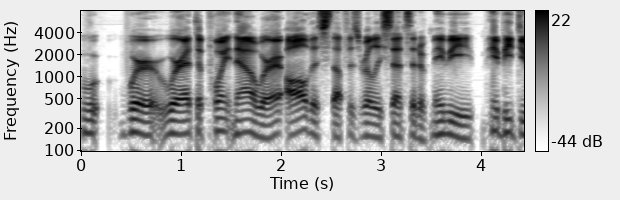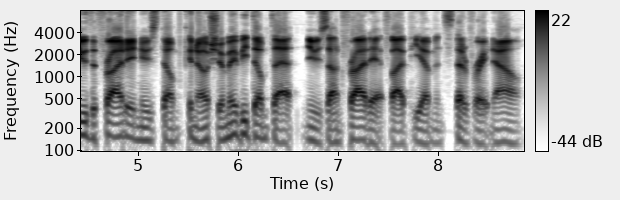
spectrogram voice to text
we're we're at the point now where all this stuff is really sensitive. Maybe maybe do the Friday news dump Kenosha. Maybe dump that news on Friday at 5 p.m. instead of right now,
